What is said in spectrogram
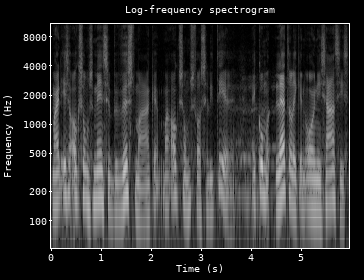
Maar het is ook soms mensen bewust maken, maar ook soms faciliteren. Ik kom letterlijk in organisaties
